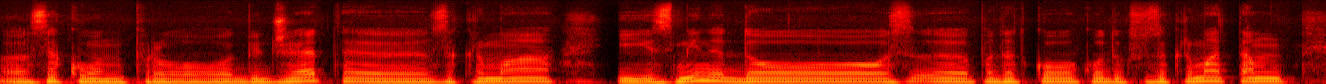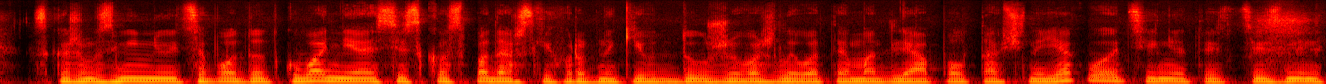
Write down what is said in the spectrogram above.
е, закон про бюджет, е, зокрема, і зміни до е, податкового кодексу. Зокрема, там, скажімо, змінюється податкування сільськогосподарських виробників. Дуже важлива тема для Полтавщини. Як ви оцінюєте ці зміни?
